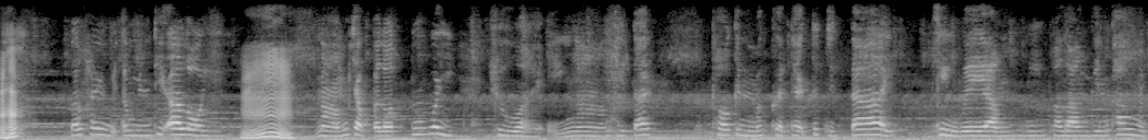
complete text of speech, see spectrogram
อะฮะ ต้องให้วิตามินที่อร่อย อืม น้ำสับปะรดด้วยสวยงามจิตได้พอกินมะเขือเทศก็จิตได้สิ่งเรียงมีพลังกินข้าวหมด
